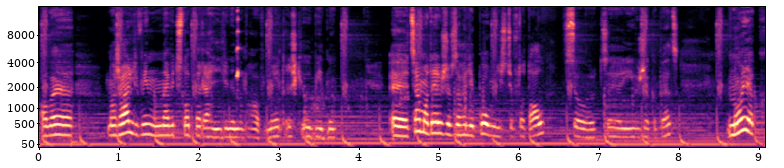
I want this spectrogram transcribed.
але, на жаль, він навіть 100 переглядів не набрав, мені трішки обідно. Е, ця модель вже взагалі повністю в тотал, все, це їй вже капець. Ну, як,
